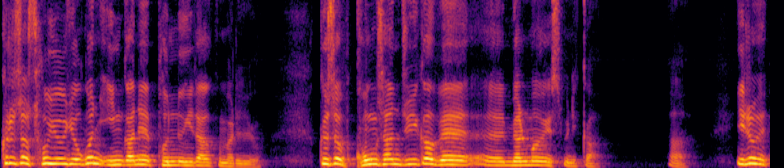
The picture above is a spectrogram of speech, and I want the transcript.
그래서 소유욕은 인간의 본능이다 그 말이에요. 그래서 공산주의가 왜 멸망했습니까? 아, 이런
